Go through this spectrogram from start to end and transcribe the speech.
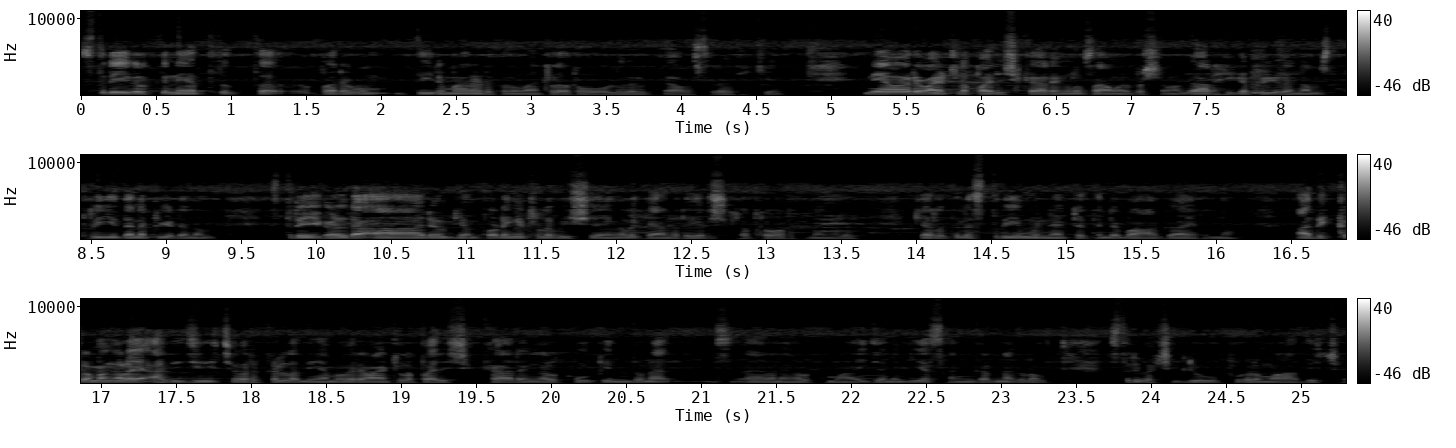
സ്ത്രീകൾക്ക് നേതൃത്വപരവും തീരുമാനമെടുക്കുന്നതുമായിട്ടുള്ള റോളുകൾക്ക് അവസരം ഒരുക്കി നിയമപരമായിട്ടുള്ള പരിഷ്കാരങ്ങളും സാമൂഹ്യ പ്രശ്നങ്ങളും ഗാർഹിക പീഡനം സ്ത്രീധന പീഡനം സ്ത്രീകളുടെ ആരോഗ്യം തുടങ്ങിയിട്ടുള്ള വിഷയങ്ങൾ കേന്ദ്രീകരിച്ചുള്ള പ്രവർത്തനങ്ങൾ കേരളത്തിലെ സ്ത്രീ മുന്നേറ്റത്തിന്റെ ഭാഗമായിരുന്നു. അതിക്രമങ്ങളെ അതിജീവിച്ചവർക്കുള്ള നിയമപരമായിട്ടുള്ള പരിഷ്കാരങ്ങൾക്കും പിന്തുണ സേവനങ്ങൾക്കുമായി ജനകീയ സംഘടനകളും സ്ത്രീപക്ഷ ഗ്രൂപ്പുകളും വാദിച്ചു.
